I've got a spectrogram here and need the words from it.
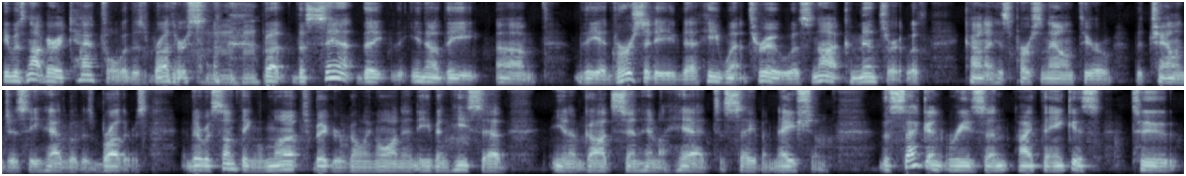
he was not very tactful with his brothers. Mm-hmm. but the sin, the you know the um, the adversity that he went through was not commensurate with kind of his personality or the challenges he had with his brothers. There was something much bigger going on, and even he said, you know, God sent him ahead to save a nation. The second reason I think is to,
